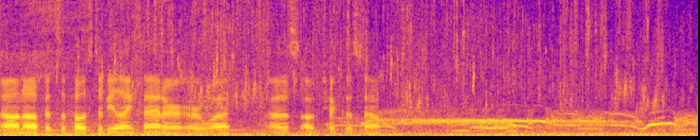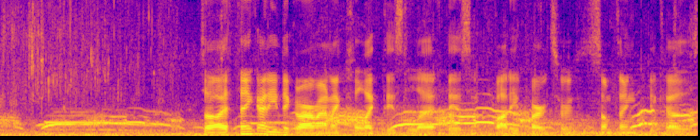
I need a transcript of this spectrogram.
I don't know if it's supposed to be like that or, or what. I'll, just, I'll check this out. So I think I need to go around and collect these le these body parts or something because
